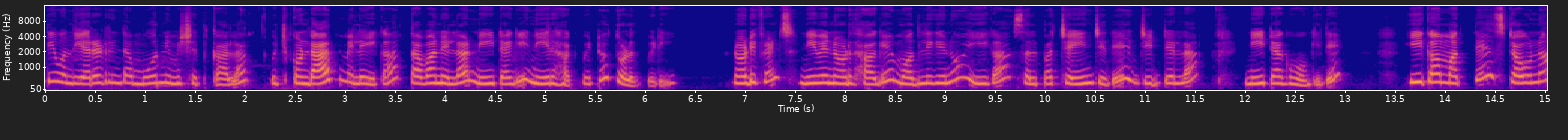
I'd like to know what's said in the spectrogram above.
ರೀತಿ ಒಂದು ಎರಡರಿಂದ ಮೂರು ನಿಮಿಷದ ಕಾಲ ಉಜ್ಕೊಂಡಾದ್ಮೇಲೆ ಈಗ ತವನೆಲ್ಲ ನೀಟಾಗಿ ನೀರು ಹಾಕಿಬಿಟ್ಟು ತೊಳೆದ್ಬಿಡಿ. ನೋಡಿ ಫ್ರೆಂಡ್ಸ್, ನೀವೇ ನೋಡಿದ ಹಾಗೆ ಮೊದಲಿಗೂ ಈಗ ಸ್ವಲ್ಪ ಚೇಂಜ್ ಇದೆ, ಜಿಡ್ಡೆಲ್ಲ ನೀಟಾಗಿ ಹೋಗಿದೆ. ಈಗ ಮತ್ತೆ ಸ್ಟವ್ನ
